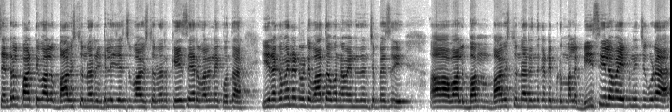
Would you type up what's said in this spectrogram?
సెంట్రల్ పార్టీ వాళ్ళు భావిస్తున్నారు ఇంటెలిజెన్స్ భావిస్తున్నారు. కేసీఆర్ వల్లనే కొంత ఈ రకమైనటువంటి వాతావరణం అయినదని చెప్పేసి వాళ్ళు భం- భావిస్తున్నారు. ఎందుకంటే ఇప్పుడు మళ్ళీ బీసీల వైపు నుంచి కూడా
